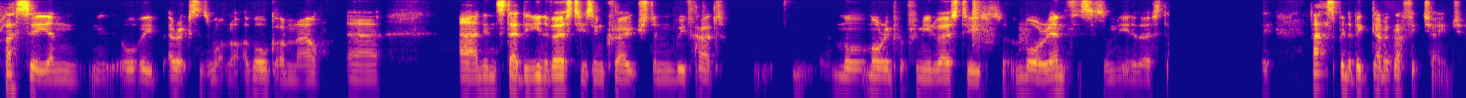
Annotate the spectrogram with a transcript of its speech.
Plessey and all the Ericssons and whatnot have all gone now, uh, and instead the university has encroached, and we've had more, more input from university, sort of more emphasis on the university. That's been a big demographic change.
